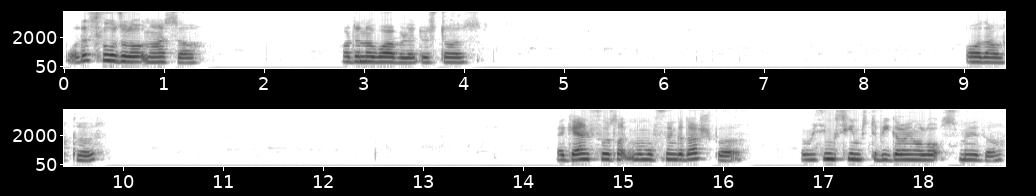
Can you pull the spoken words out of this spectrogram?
Well, this feels a lot nicer. I don't know why, but it just does. Oh, that was close. Again, feels like normal finger dash, but everything seems to be going a lot smoother.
